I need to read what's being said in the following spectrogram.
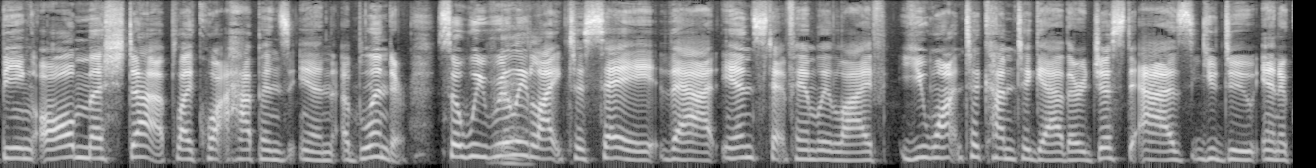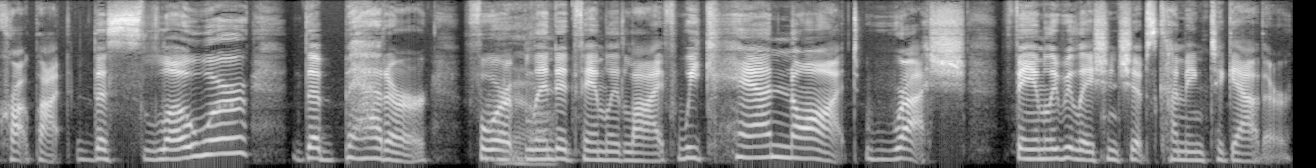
being all mushed up like what happens in a blender. So we really yeah. like to say that in step family life, you want to come together just as you do in a crock pot. The slower, the better for yeah. blended family life. We cannot rush family relationships coming together.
